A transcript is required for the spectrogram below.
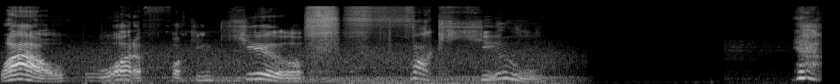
Wow, what a fucking kill. Fuck you. Yeah,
